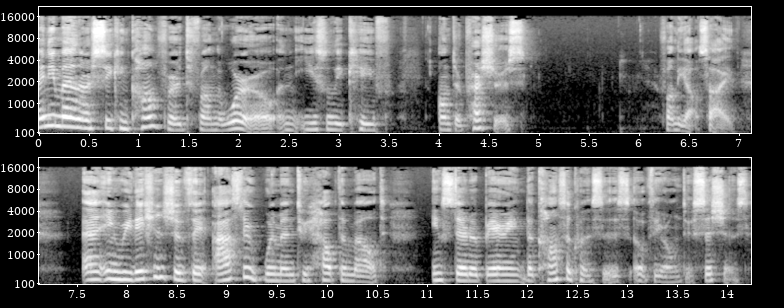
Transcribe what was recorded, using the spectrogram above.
Many men are seeking comfort from the world and easily cave under pressures from the outside. And in relationships, they ask their women to help them out instead of bearing the consequences of their own decisions.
